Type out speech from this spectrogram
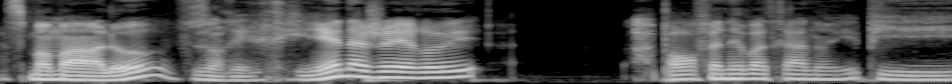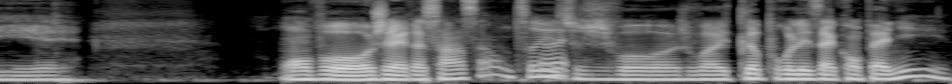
À ce moment-là, vous aurez rien à gérer à part finir votre année, puis euh, on va gérer ça ensemble. Ouais. Je, vais, je vais être là pour les accompagner.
